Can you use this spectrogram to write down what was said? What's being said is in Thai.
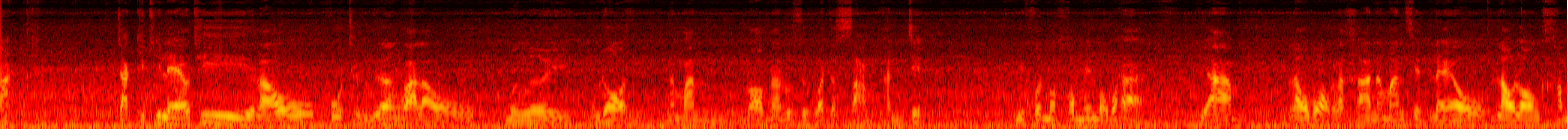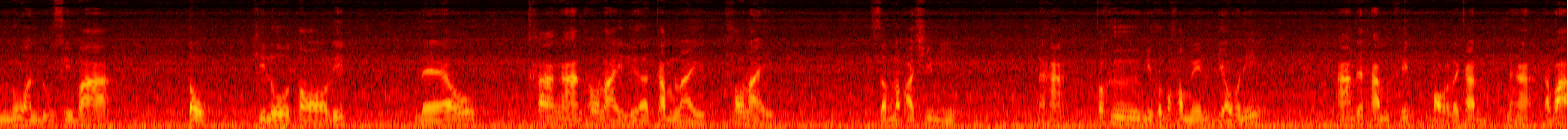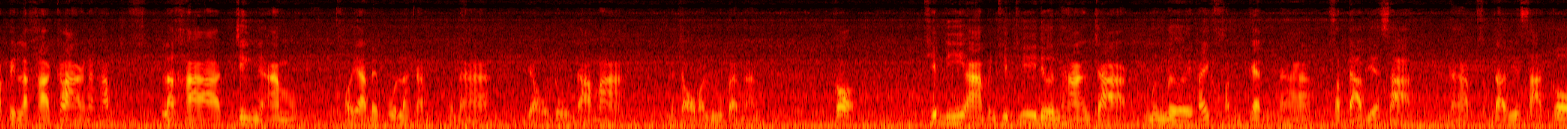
มาจากคลิปที่แล้วที่เราพูดถึงเรื่องว่าเราเมืองเลยอุดรน้ำมันรอบนั้นรู้สึกว่าจะ3,007มีคนมาคอมเมนต์บอกว่าพี่อาร์มเราบอกราคาน้ำมันเสร็จแล้ว เราลองคำนวณดูซิว่า ตกกิโลต่อลิตร แล้วค่างานเท่าไหร่เหลือกำไรเท่าไหร่สำหรับอาชีพนี้นะฮะก็คือมีคนมาคอมเมนต์เดี๋ยววันนี้ อาร์มจะทำคลิปบอกแล้วกันนะฮะแต่ว่าเป็นราคากลางนะครับ ราคาจริงเนี่ยอาร์มขออนุญาตไม่พูดแล้วกันนะฮะเดี๋ยวโดนดราม่ามันจะออกมารูปแบบนั้น ก็ทริปนี้อาร์มเป็นทริปที่เดินทางจากเมืองเลยไปขอนแก่นนะฮะสัปดาห์วิทยาศาสตร์นะครับสัปดาห์วิทยาศาสตร์ก็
